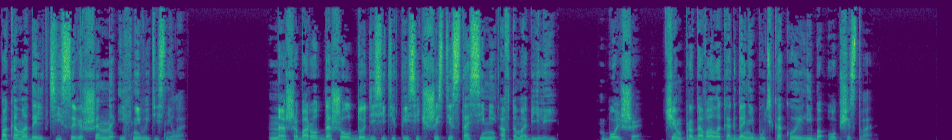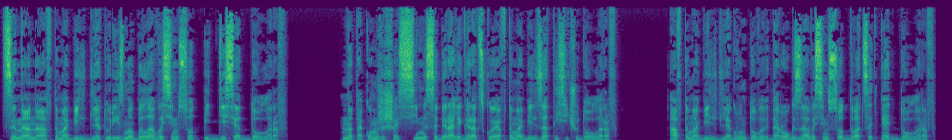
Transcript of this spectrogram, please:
пока модель T совершенно их не вытеснила. Наш оборот дошел до 10 607 автомобилей. Больше, чем продавало когда-нибудь какое-либо общество. Цена на автомобиль для туризма была 850 долларов. На таком же шасси мы собирали городской автомобиль за 1000 долларов, автомобиль для грунтовых дорог за 825 долларов,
